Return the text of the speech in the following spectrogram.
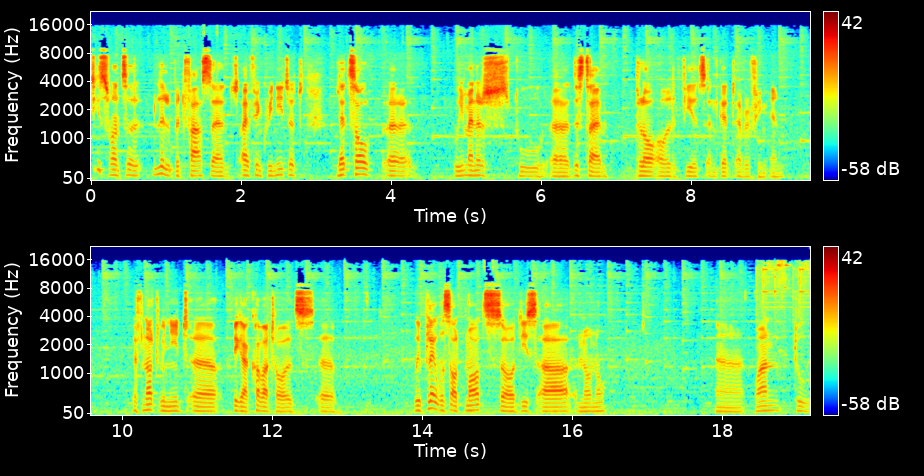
these ones a little bit faster and I think we need it. Let's hope uh, we manage to uh, this time plow all the fields and get everything in. If not, we need uh, bigger covered holes. Uh, we play without mods, so these are no-no. Uh, one, two,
